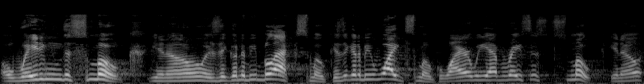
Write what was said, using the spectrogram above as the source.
awaiting the smoke. You know, is it going to be black smoke? Is it going to be white smoke? Why are we have racist smoke? You know,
